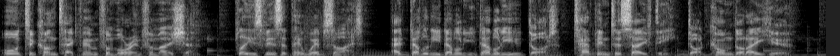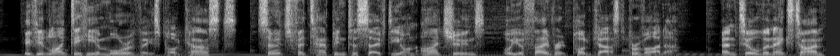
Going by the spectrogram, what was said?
or to contact them for more information, please visit their website at www.tapintosafety.com.au. If you'd like to hear more of these podcasts, search for Tap Into Safety on iTunes or your favourite podcast provider. Until the next time,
